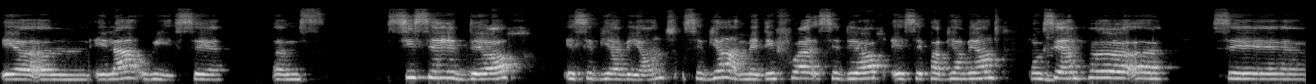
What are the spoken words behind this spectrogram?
et, euh, et là, oui, c'est euh, si c'est dehors et c'est bienveillante, c'est bien, mais des fois c'est dehors et c'est pas bienveillante. Donc mm. c'est un peu, c'est,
